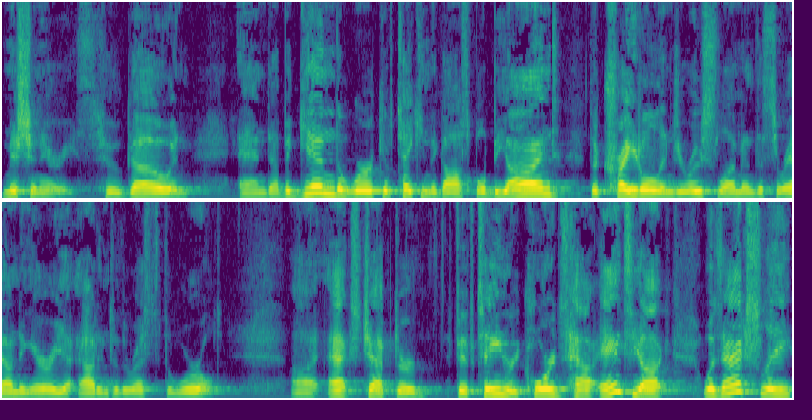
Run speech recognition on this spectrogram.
missionaries who go and, and uh, begin the work of taking the gospel beyond the cradle in Jerusalem and the surrounding area out into the rest of the world. Uh, Acts chapter 15 records how Antioch was actually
